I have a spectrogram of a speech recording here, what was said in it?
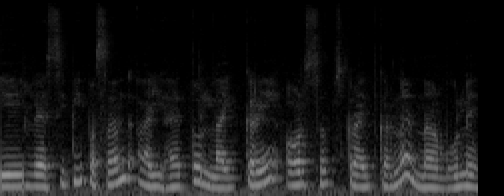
ये रेसिपी पसंद आई है तो लाइक करें और सब्सक्राइब करना ना भूलें।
